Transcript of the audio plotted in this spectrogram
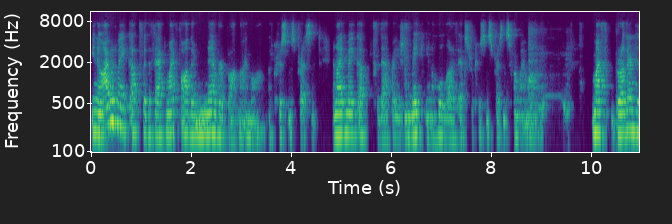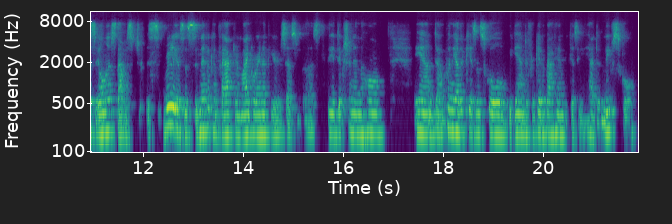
You know, I would make up for the fact my father never bought my mom a Christmas present. And I'd make up for that by usually making a whole lot of extra Christmas presents for my mom my brother and his illness that was really is a significant factor in my growing up years as, as the addiction in the home and uh, when the other kids in school began to forget about him because he had to leave school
